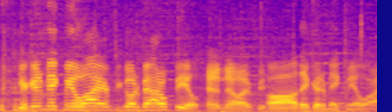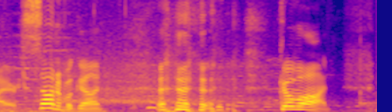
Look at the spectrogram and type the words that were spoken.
You're gonna make me a liar if you go to Battlefield. And now I feel. Oh, they're gonna make me a liar. Son of a gun. Come on.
